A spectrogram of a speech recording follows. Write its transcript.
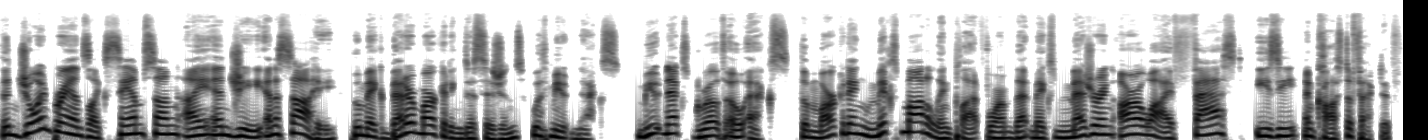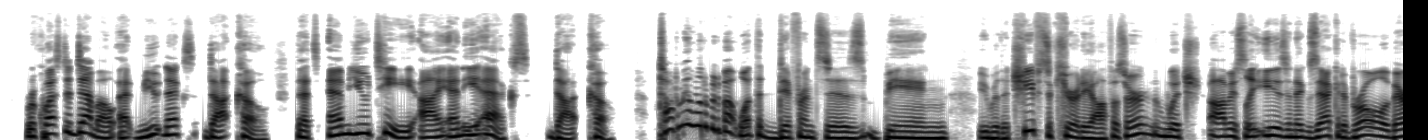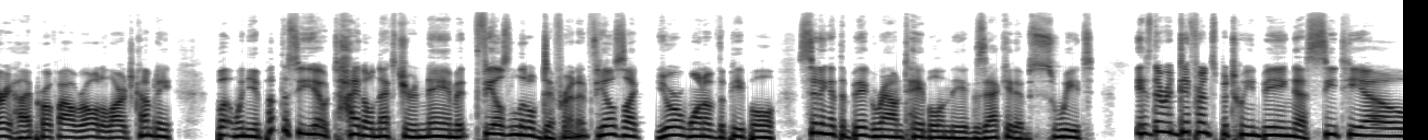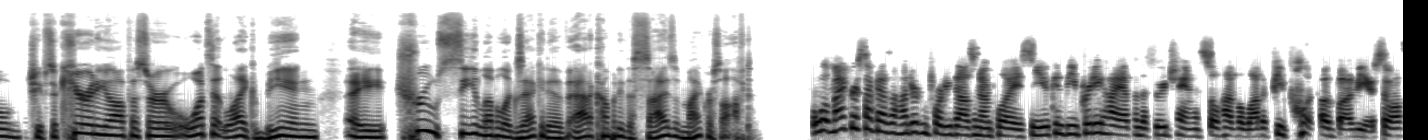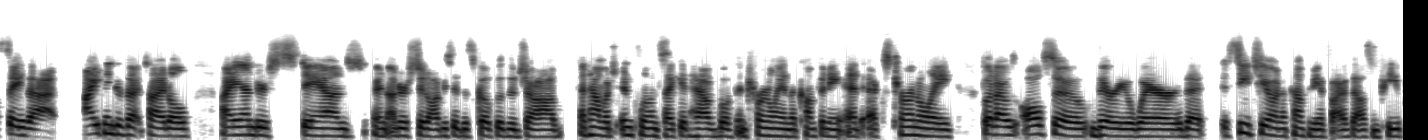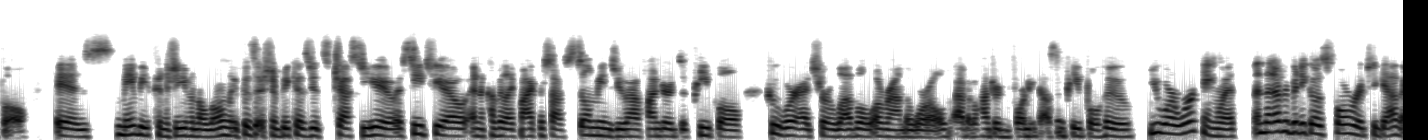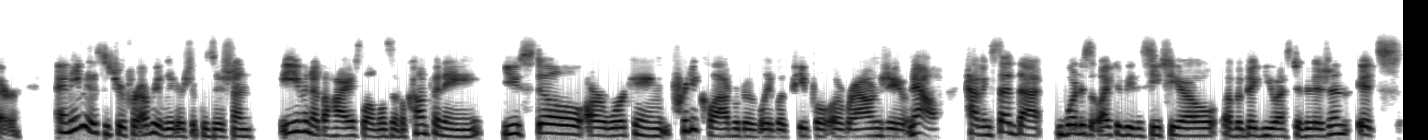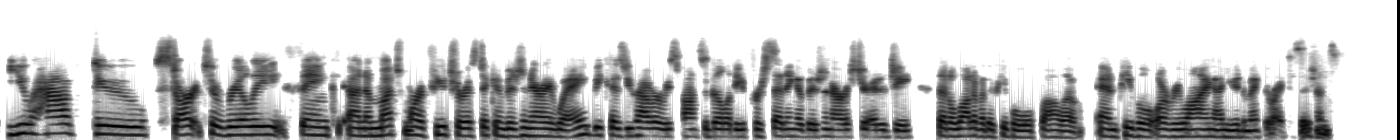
Then join brands like Samsung, ING, and Asahi who make better marketing decisions with Mutinex. Mutinex Growth OX, the marketing mix modeling platform that makes measuring ROI fast, easy, and cost effective. Request a demo at mutinex.co. That's M U T I N E X.co. Talk to me a little bit about what the difference is being you were the chief security officer, which obviously is an executive role, a very high profile role at a large company. But when you put the CEO title next to your name, it feels a little different. It feels like you're one of the people sitting at the big round table in the executive suite. Is there a difference between being a CTO, chief security officer? What's it like being a true C level executive at a company the size of Microsoft? Well, Microsoft has 140,000 employees, so you can be pretty high up in the food chain and still have a lot of people above you. So I'll say that. I think of that title. I understand and understood obviously the scope of the job and how much influence I could have both internally in the company and externally. But I was also very aware that a CTO in a company of 5,000 people is maybe even a lonely position because it's just you. A CTO in a company like Microsoft still means you have hundreds of people who were at your level around the world out of 140,000 people who you are working with, and that everybody goes forward together. And maybe this is true for every leadership position. Even at the highest levels of a company, you still are working pretty collaboratively with people around you. Now, having said that, what is it like to be the CTO of a big US division? It's you have to start to really think in a much more futuristic and visionary way because you have a responsibility for setting a vision or a strategy that a lot of other people will follow and people are relying on you to make the right decisions.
